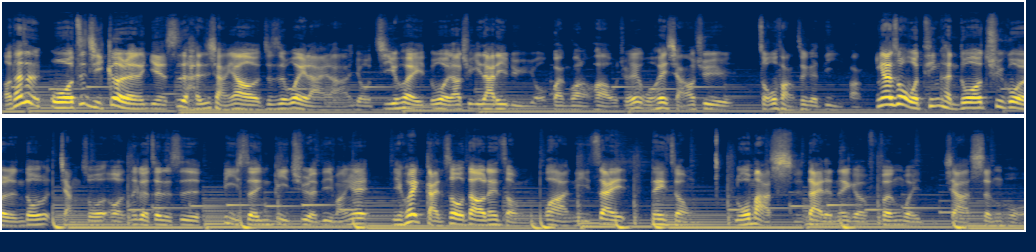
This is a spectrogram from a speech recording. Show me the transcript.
哦，但是我自己个人也是很想要，就是未来啦，有机会如果要去意大利旅游观光的话，我觉得我会想要去走访这个地方。应该说，我听很多去过的人都讲说，哦，那个真的是毕生必去的地方，因为你会感受到那种哇，你在那种罗马时代的那个氛围底下生活，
